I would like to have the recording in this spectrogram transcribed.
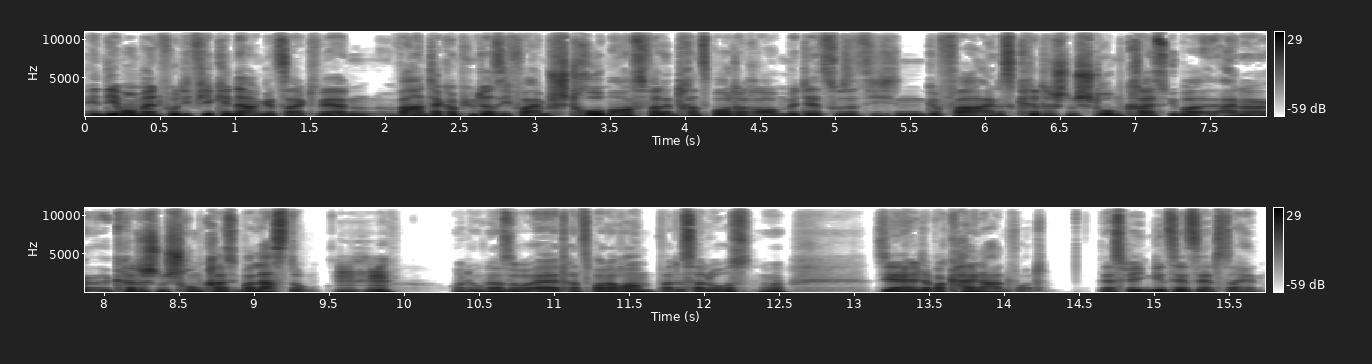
in dem Moment, wo die vier Kinder angezeigt werden, warnt der Computer sie vor einem Stromausfall im Transporterraum mit der zusätzlichen Gefahr eines kritischen Stromkreis über einer kritischen Stromkreisüberlastung. Mhm. Und Una so, äh, Transporterraum, was ist da los? Ne? Sie erhält aber keine Antwort. Deswegen geht sie jetzt selbst dahin.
